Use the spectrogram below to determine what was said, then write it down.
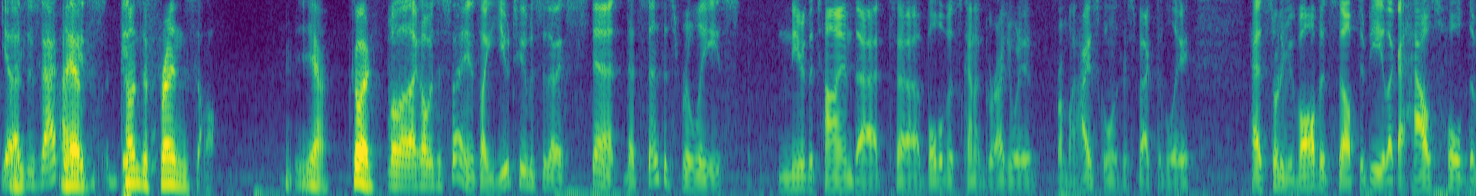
Yeah, like, that's exactly. I have it's, tons it's, of friends. Yeah, go ahead. Well, like I was just saying, it's like YouTube is to that extent that since its release, near the time that uh, both of us kind of graduated from like high school, respectively, has sort of evolved itself to be like a household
